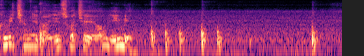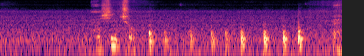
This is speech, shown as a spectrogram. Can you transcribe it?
금이 챕니다. 인수가 채예요. 이민, 네, 신축, 네.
